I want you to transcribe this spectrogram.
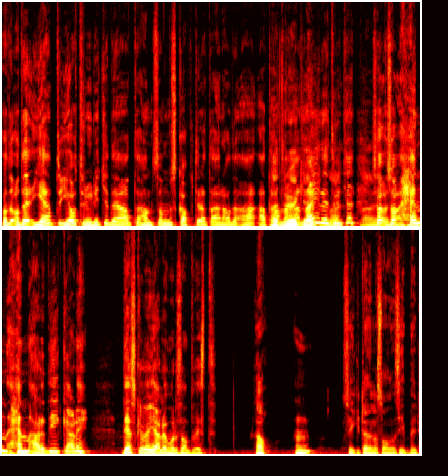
Og det, jeg, jeg tror ikke det at han som skapte dette her, hadde at Det han, tror jeg ikke. Nei, det tror jeg ikke. nei, Så, så hen, hen er det de ikke er de. Det skulle vært jævlig morsomt visst. Ja. Mm. Sikkert en eller annen Sibir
